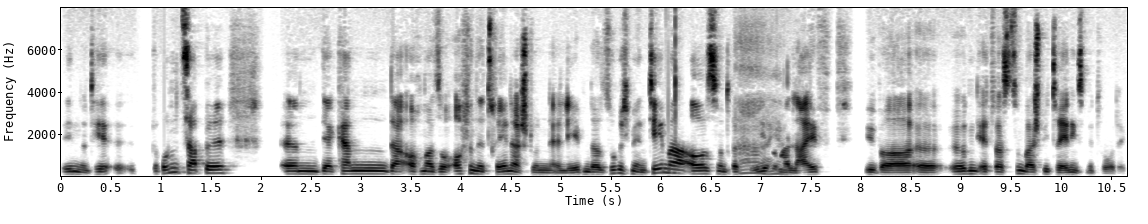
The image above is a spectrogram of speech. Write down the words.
hin und her äh, rumzappel, ähm, der kann da auch mal so offene Trainerstunden erleben. Da suche ich mir ein Thema aus und referiere ah, ja. mal live über äh, irgendetwas, zum Beispiel Trainingsmethodik.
